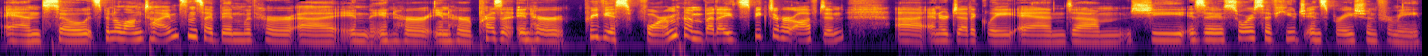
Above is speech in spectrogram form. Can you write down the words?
and so it's been a long time since I've been with her uh, in in her in her present in her previous form, but I speak to her often, uh, energetically, and um, she is a source of huge inspiration for me.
